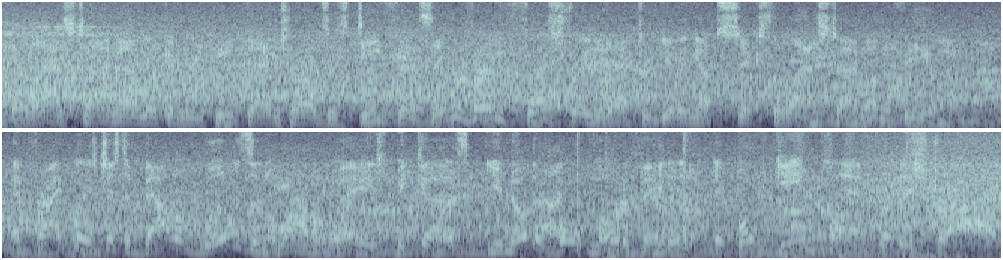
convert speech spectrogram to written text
And their last time out, looking to repeat that in Charles's defense. They were very frustrated after giving up six the last time on the field. And frankly, it's just a battle of wills in a lot of ways because you know they're both motivated. They both game plan for this drive,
